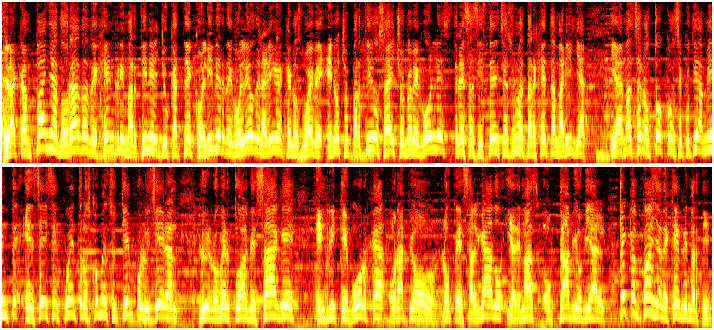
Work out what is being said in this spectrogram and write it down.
La campaña dorada de Henry Martín el Yucateco, líder de goleo de la liga que nos mueve. En ocho partidos ha hecho nueve goles, tres asistencias, una tarjeta amarilla y además anotó consecutivamente en seis encuentros, como en su tiempo lo hicieran Luis Roberto Alvesague, Enrique Borja, Horapio López Salgado y además Octavio Vial. ¿Qué campaña de Henry Martín?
